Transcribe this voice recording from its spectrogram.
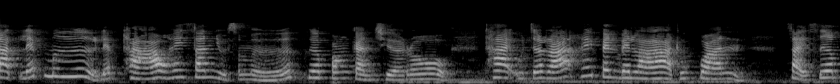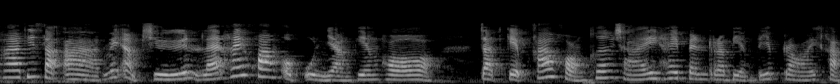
ตัดเล็บมือเล็บเท้าให้สั้นอยู่เสมอ เพื่อป้องกันเชื้อโรค ถ่ายอุจจาระให้เป็นเวลาทุกวัน ใส่เสื้อผ้าที่สะอาดไม่อับชื้น และให้ความอบอุ่นอย่างเพียงพอ จัดเก็บข้าวของเครื่องใช้ให้เป็นระเบียบเรียบร้อยค่ะ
